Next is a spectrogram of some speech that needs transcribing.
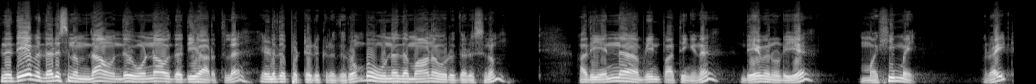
இந்த தேவ தரிசனம் தான் வந்து ஒன்றாவது அதிகாரத்தில் எழுதப்பட்டு இருக்கிறது ரொம்ப உன்னதமான ஒரு தரிசனம். அது என்ன அப்படின்னு பார்த்தீங்கன்னா தேவனுடைய மகிமை. ரைட்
